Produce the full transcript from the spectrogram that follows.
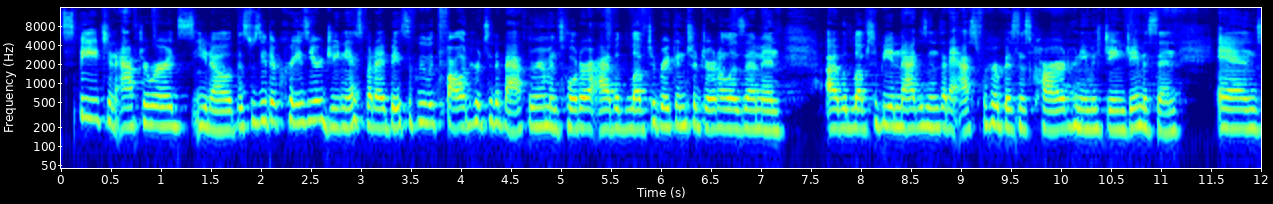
speech. And afterwards you know this was either crazy or genius but i basically like followed her to the bathroom and told her i would love to break into journalism and i would love to be in magazines. And i asked for her business card. Her name is Jayne Jamison and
